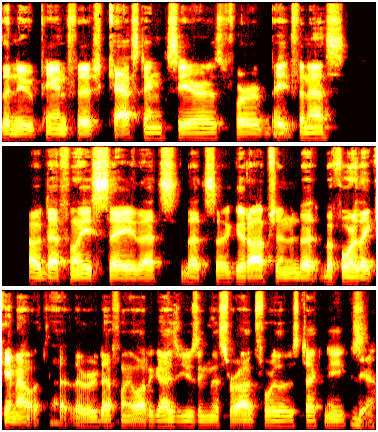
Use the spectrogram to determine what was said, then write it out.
the new panfish casting Sierras for bait finesse. I would definitely say that's that's a good option. But before they came out with that, there were definitely a lot of guys using this rod for those techniques. Yeah,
